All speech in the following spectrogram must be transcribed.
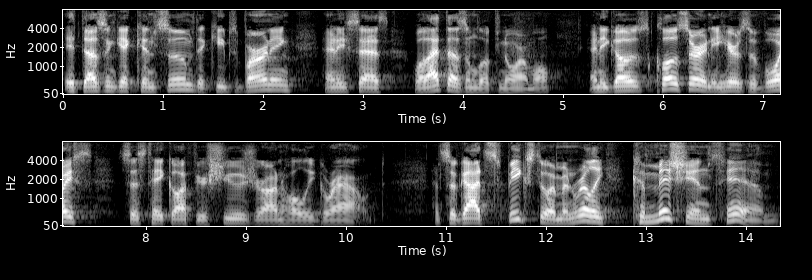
it doesn't get consumed, it keeps burning, and he says, "Well, that doesn't look normal." And he goes closer and he hears a voice says, Take off your shoes, you're on holy ground. And so God speaks to him and really commissions him,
